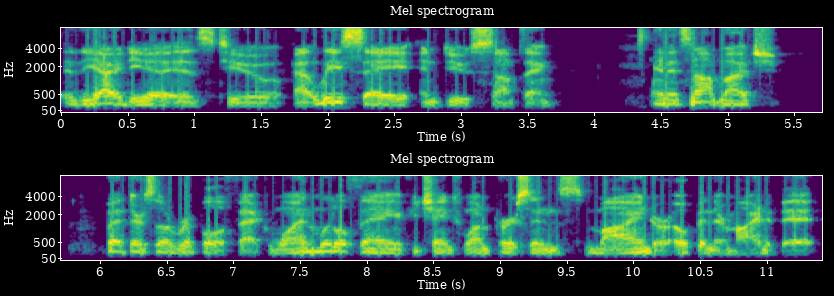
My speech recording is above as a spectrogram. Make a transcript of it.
the idea is to at least say and do something. And it's not much, but there's a ripple effect. One little thing, if you change one person's mind or open their mind a bit,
